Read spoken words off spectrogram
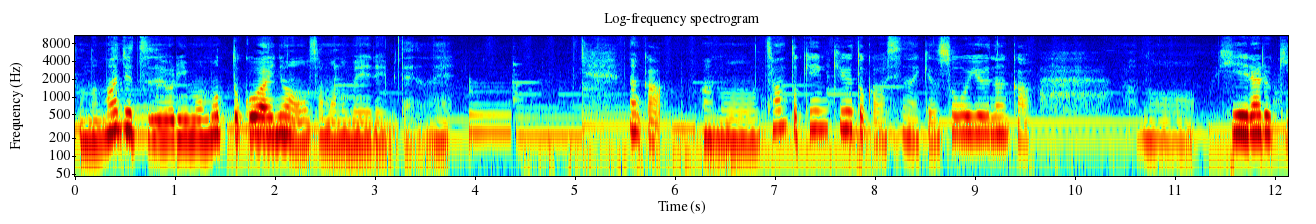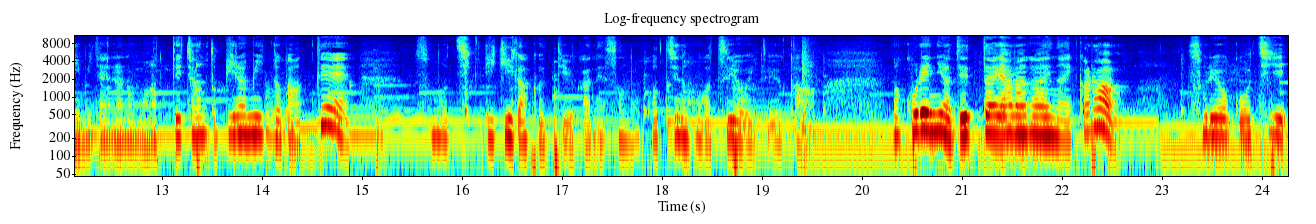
その魔術よりももっと怖いのは王様の命令みたいなね。なんかあのちゃんと研究とかはしてないけどそういうなんかあのヒエラルキーみたいなのもあってちゃんとピラミッドがあってその力学っていうかねそのこっちの方が強いというか、まあ、これには絶対抗えないからそれをこう知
